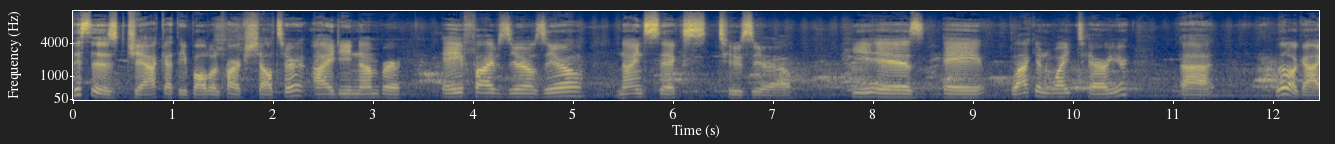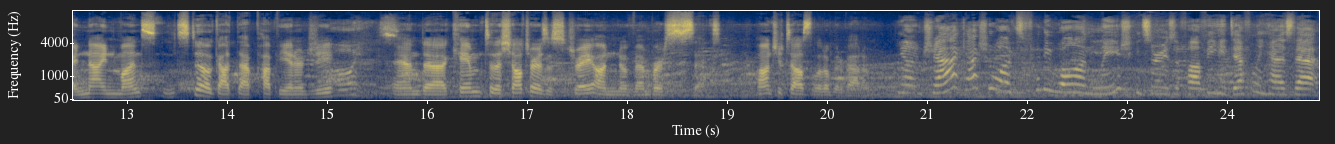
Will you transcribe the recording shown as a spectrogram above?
This is Jack at the Baldwin Park Shelter, ID number A5009620. He is a black and white terrier, uh, little guy, nine months, still got that puppy energy, Oh, yes. and uh, came to the shelter as a stray on November 6th. Why don't you tell us a little bit about him? Yeah, Jack actually walks pretty well on leash considering he's a puppy. He definitely has that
